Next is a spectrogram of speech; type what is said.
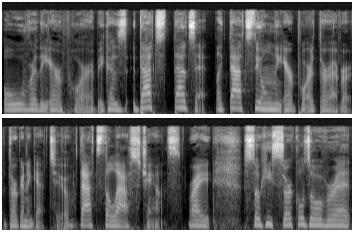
over the airport because that's that's it. Like that's the only airport they're ever they're gonna get to. That's the last chance, right? So he circles over it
